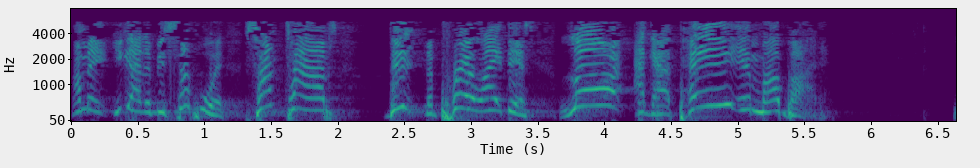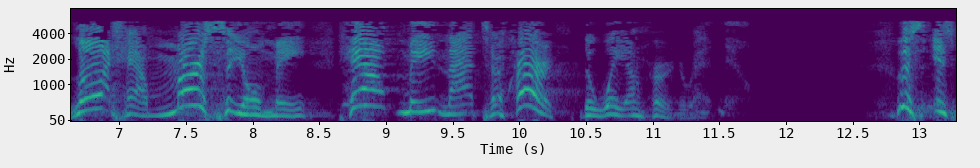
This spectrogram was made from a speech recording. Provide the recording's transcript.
I mean, you got to be simple with. It. Sometimes this, the prayer like this: Lord, I got pain in my body. Lord, have mercy on me. Help me not to hurt the way I'm hurting right now. Listen, it's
